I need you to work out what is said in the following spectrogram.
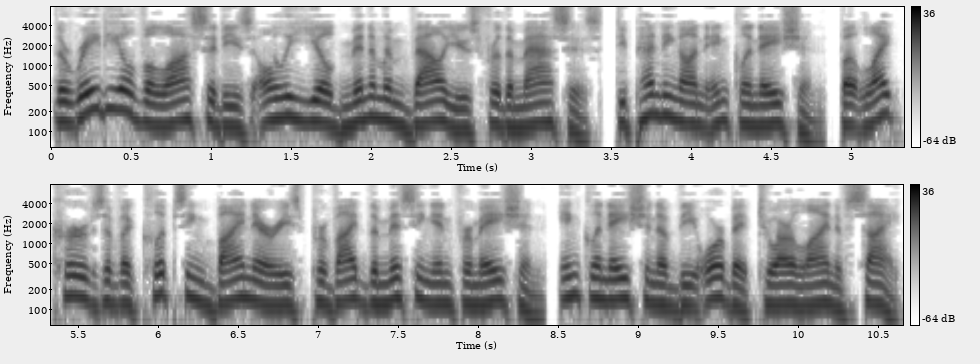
The radial velocities only yield minimum values for the masses, depending on inclination, but light curves of eclipsing binaries provide the missing information, inclination of the orbit to our line of sight.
